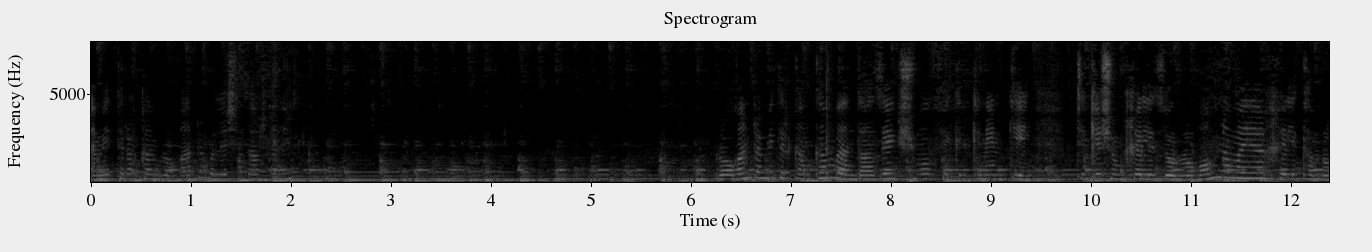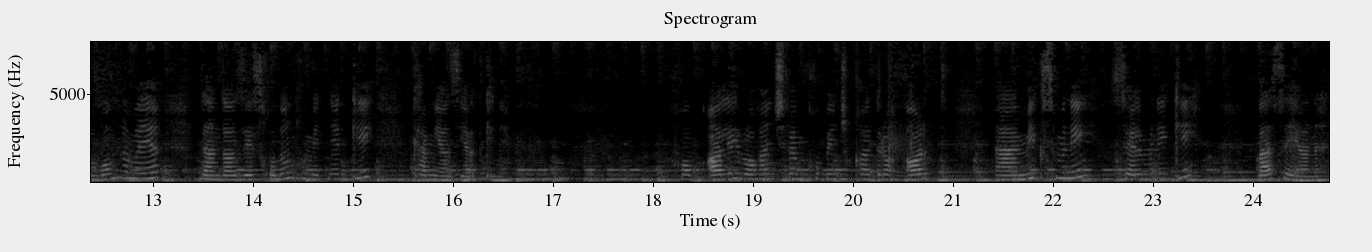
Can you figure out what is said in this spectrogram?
امیت رقم روغن رو بلش اضافه کنیم را میتر کم کم به اندازه که شما فکر کنین که تکشم خیلی زور روغم نمایه خیلی کم روغم نمایه در اندازه از خودون خو می‌تونین که کم یا زیاد کنین خب آلی روغن چرم خوب اینچقدر آرد میکس منی سل منی که بس یا نه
